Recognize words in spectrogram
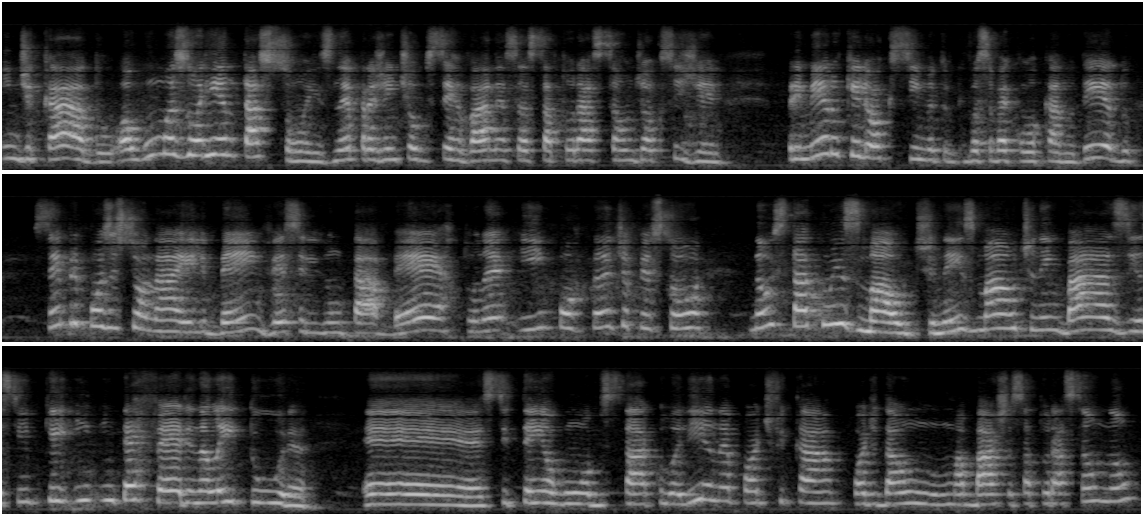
indicado algumas orientações, né, para a gente observar nessa saturação de oxigênio. Primeiro, aquele oxímetro que você vai colocar no dedo, sempre posicionar ele bem, ver se ele não está aberto, né? E importante a pessoa não estar com esmalte, nem esmalte, nem base, assim, porque interfere na leitura. É, se tem algum obstáculo ali, né, pode ficar, pode dar um, uma baixa saturação, não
